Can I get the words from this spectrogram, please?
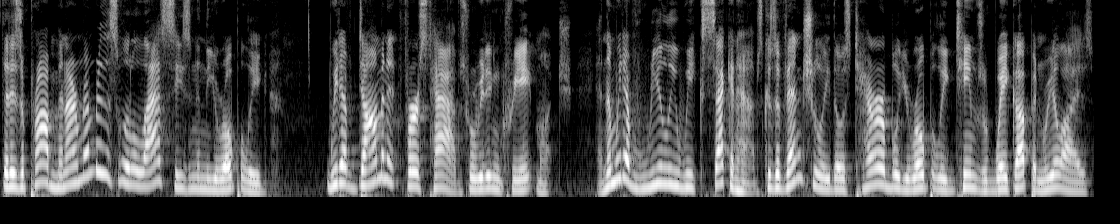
that is a problem. And I remember this a little last season in the Europa League. We'd have dominant first halves where we didn't create much, and then we'd have really weak second halves because eventually those terrible Europa League teams would wake up and realize,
